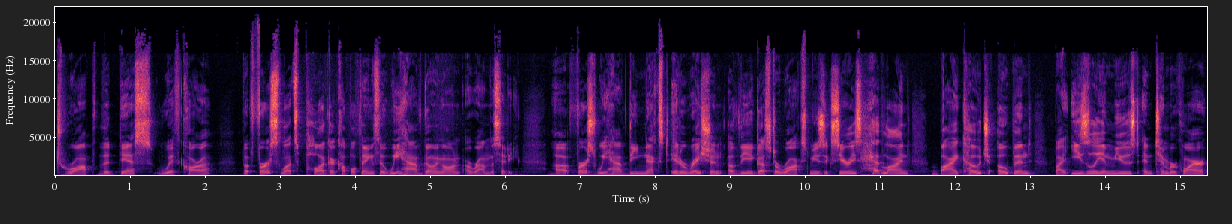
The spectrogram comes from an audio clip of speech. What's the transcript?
drop the diss with Cara. But first, let's plug a couple things that we have going on around the city. Uh, first, we have the next iteration of the Augusta Rocks music series, headlined by Coach, opened by Easily Amused and Timber Choir,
